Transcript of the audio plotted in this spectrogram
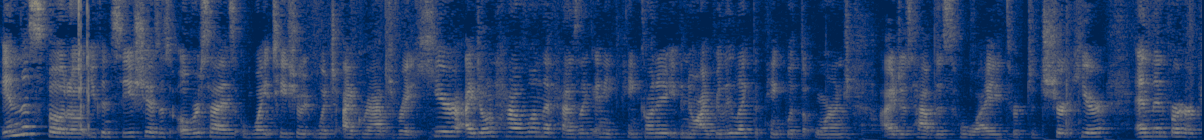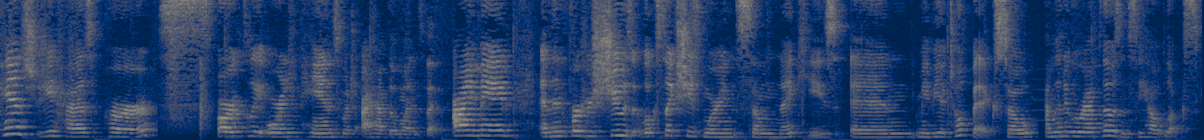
in this photo, you can see she has this oversized white t-shirt, which I grabbed right here. I don't have one that has like any pink on it, even though I really like the pink with the orange. I just have this Hawaii thrifted shirt here. And then for her pants, she has her sparkly orange pants, which I have the ones that I made. And then for her shoes, it looks like she's wearing some Nikes and maybe a tote bag. So I'm gonna go grab those and see how it looks.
